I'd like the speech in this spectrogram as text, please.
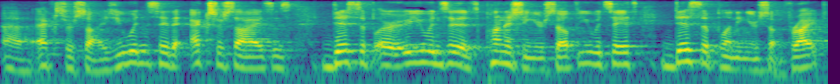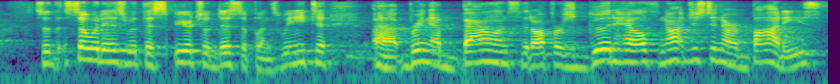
uh, exercise. You wouldn't say that exercise is discipline, or you wouldn't say that it's punishing yourself. You would say it's disciplining yourself, right? So, th- so it is with the spiritual disciplines. We need to uh, bring a balance that offers good health, not just in our bodies,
